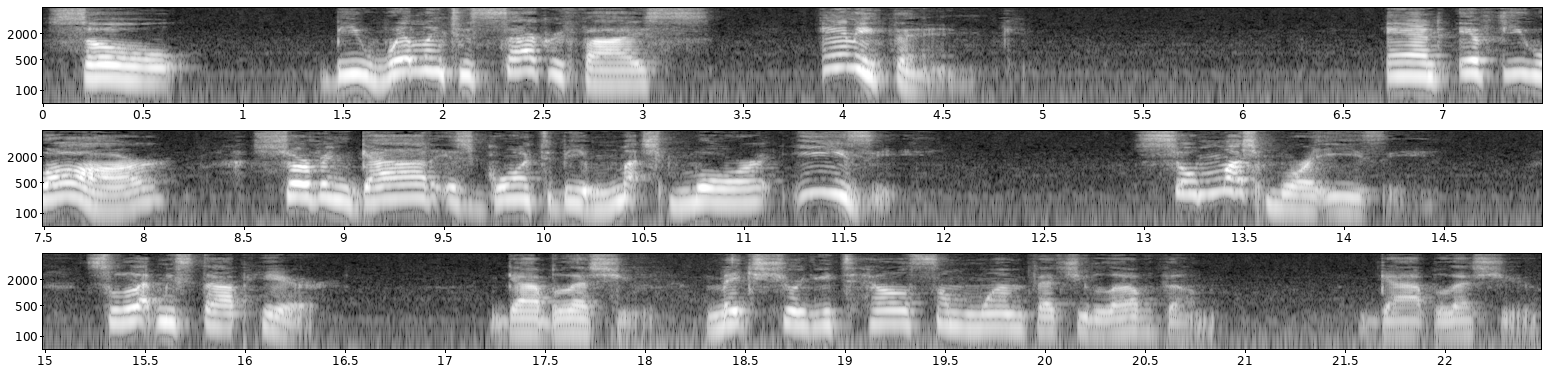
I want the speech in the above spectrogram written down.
So be willing to sacrifice anything. And if you are, serving God is going to be much more easy. So much more easy. So let me stop here. God bless you. Make sure you tell someone that you love them. God bless you.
